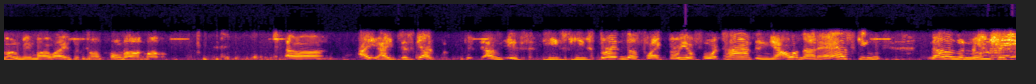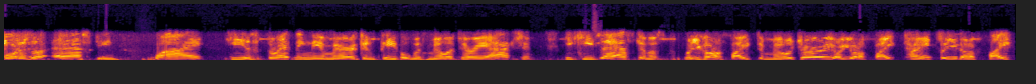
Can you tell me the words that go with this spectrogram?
hold me, my wife is home. Hold on, mom. Uh, I, I just got. Um, it's, he's he's threatened us like three or four times, and y'all are not asking. None of the news reporters are asking why he is threatening the American people with military action. He keeps asking us, "Well, you going to fight the military? Are you going to fight tanks? Are you going to fight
